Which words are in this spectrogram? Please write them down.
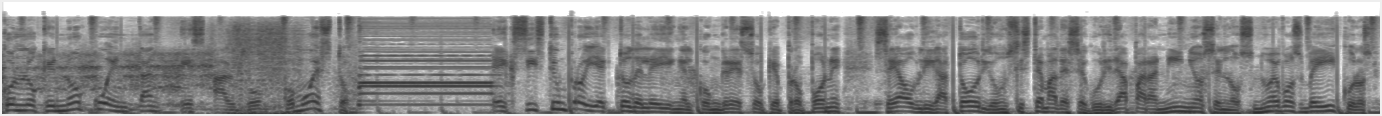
Con lo que no cuentan es algo como esto. Existe un proyecto de ley en el Congreso que propone sea obligatorio un sistema de seguridad para niños en los nuevos vehículos,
